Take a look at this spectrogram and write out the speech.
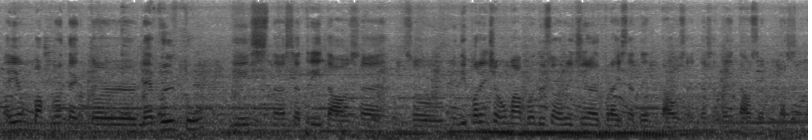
Ay, yung back protector level 2 is nasa 3,000. So, hindi pa rin siya umabot doon sa original price na 10,000. Nasa 9,000 plus na.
